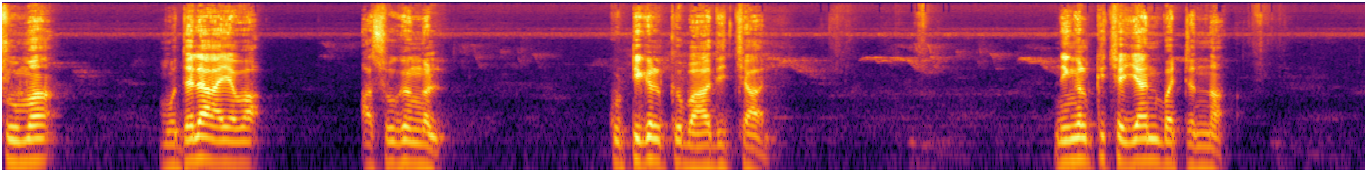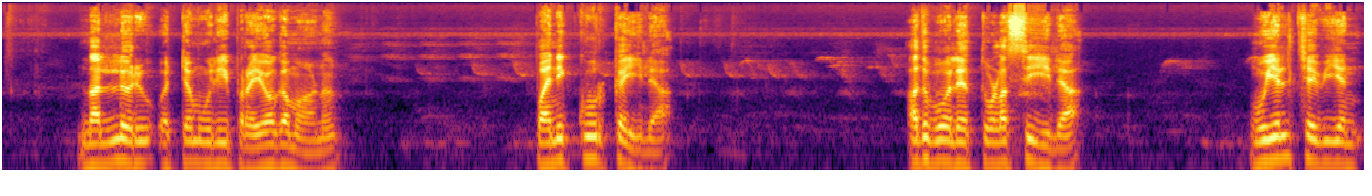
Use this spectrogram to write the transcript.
ചുമ മുതലായവ അസുഖങ്ങൾ കുട്ടികൾക്ക് ബാധിച്ചാൽ നിങ്ങൾക്ക് ചെയ്യാൻ പറ്റുന്ന നല്ലൊരു ഒറ്റമൂലി പ്രയോഗമാണ് പനിക്കൂർക്കയില അതുപോലെ തുളസിയില മുയൽ ചെവിയൻ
